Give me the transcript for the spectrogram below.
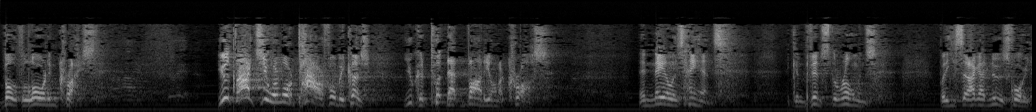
both Lord and Christ. You thought you were more powerful because you could put that body on a cross and nail his hands and convince the Romans. But he said, I got news for you.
